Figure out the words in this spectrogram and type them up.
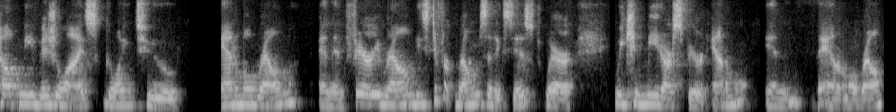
helped me visualize going to animal realm and then fairy realm, these different realms that exist where we can meet our spirit animal in the animal realm.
